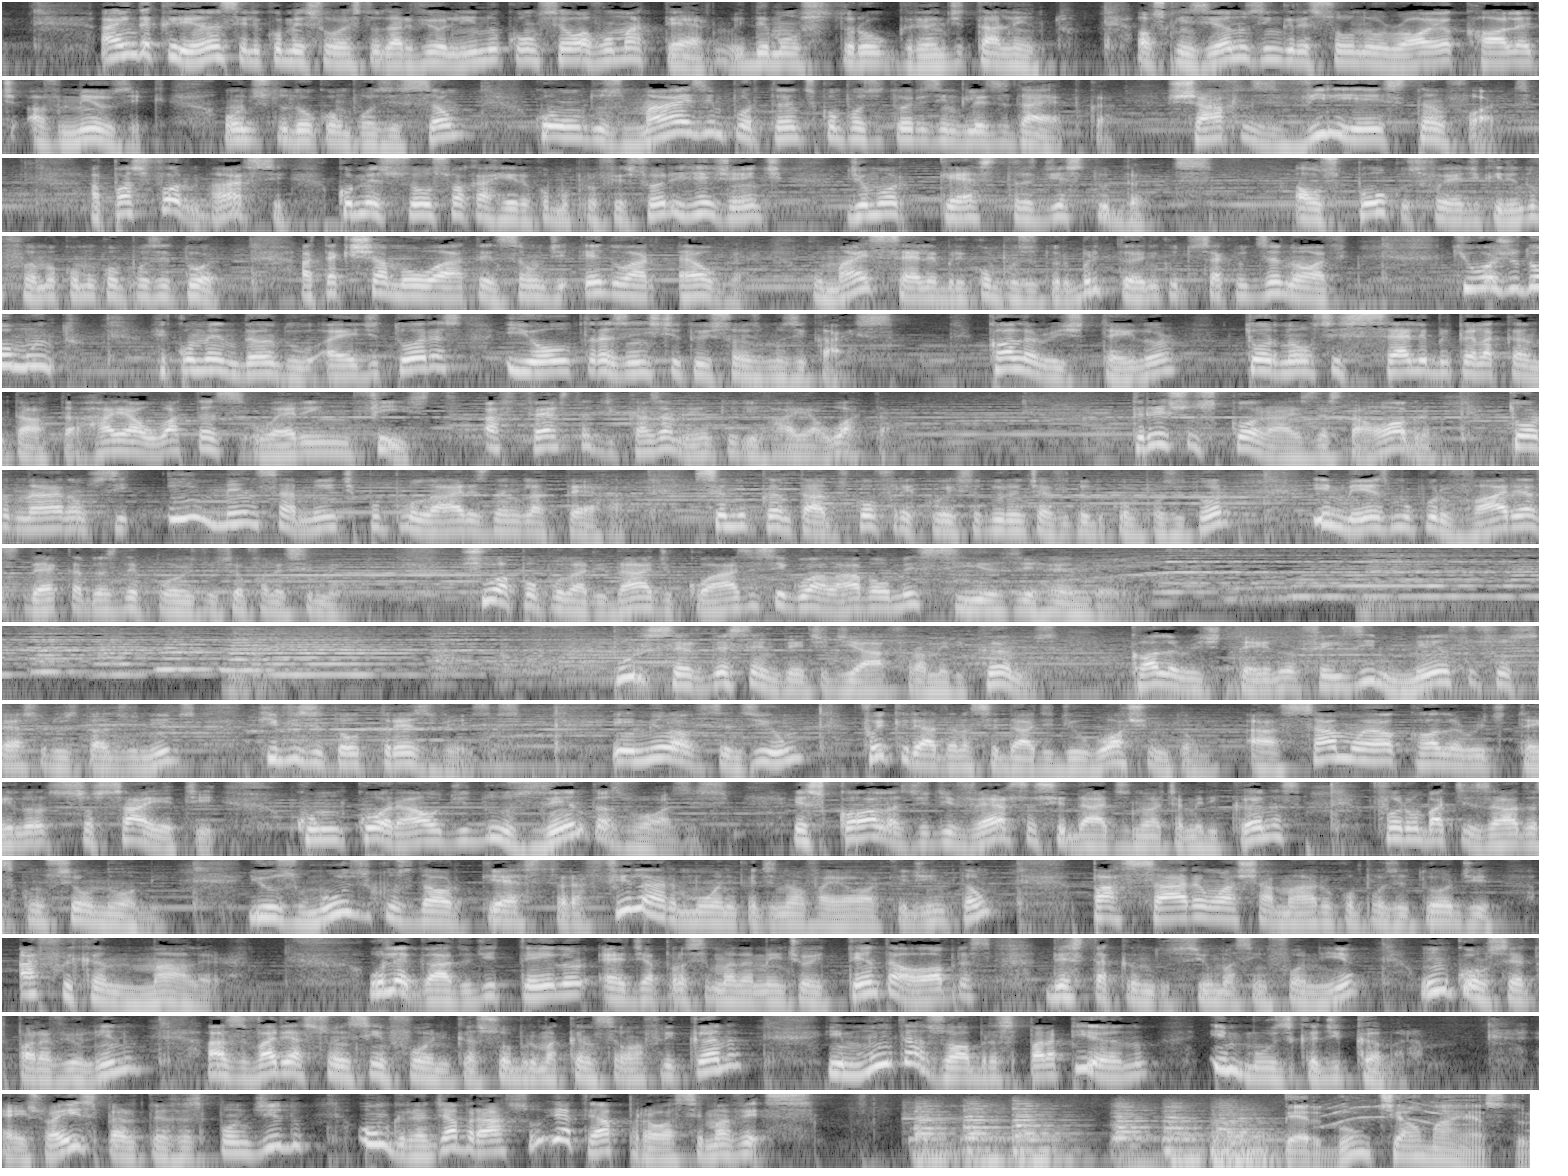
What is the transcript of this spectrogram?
Ainda criança, ele começou a estudar violino com seu avô materno e demonstrou grande talento. Aos 15 anos, ingressou no Royal College of Music, onde estudou composição com um dos mais importantes compositores ingleses da época, Charles Villiers Stanford. Após formar-se, começou sua carreira como professor e regente de uma orquestra de estudantes. Aos poucos foi adquirindo fama como compositor, até que chamou a atenção de Edward Elgar, o mais célebre compositor britânico do século XIX, que o ajudou muito, recomendando-o a editoras e outras instituições musicais. Coleridge Taylor tornou-se célebre pela cantata Hiawatha's Wedding Feast, a festa de casamento de Hiawatha. Trechos corais desta obra tornaram-se imensamente populares na Inglaterra, sendo cantados com frequência durante a vida do compositor e mesmo por várias décadas depois do seu falecimento. Sua popularidade quase se igualava ao Messias de Handel. Por ser descendente de afro-americanos, Coleridge Taylor fez imenso sucesso nos Estados Unidos, que visitou três vezes. Em 1901, foi criada na cidade de Washington a Samuel Coleridge Taylor Society, com um coral de 200 vozes. Escolas de diversas cidades norte-americanas foram batizadas com seu nome, e os músicos da Orquestra Filarmônica de Nova York de então passaram a chamar o compositor de African Mahler. O legado de Taylor é de aproximadamente 80 obras, destacando-se uma sinfonia, um concerto para violino, as variações sinfônicas sobre uma canção africana e muitas obras para piano e música de câmara. É isso aí, espero ter respondido. Um grande abraço e até a próxima vez. Pergunte ao maestro.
